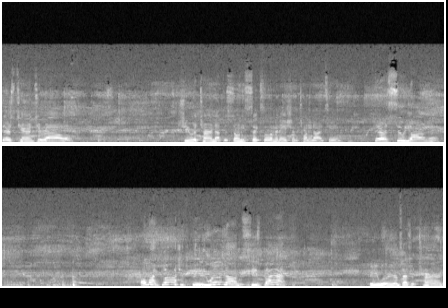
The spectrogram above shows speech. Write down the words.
There's Taryn Terrell. She returned at the Sony 6 Elimination 2019. There's Su Yung. Oh my gosh, it's Petey Williams. He's back. Petey Williams has returned.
